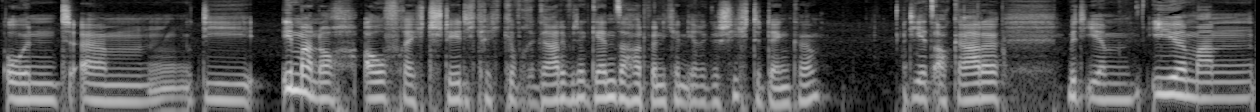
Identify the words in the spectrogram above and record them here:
und ähm, die immer noch aufrecht steht. Ich kriege gerade wieder Gänsehaut, wenn ich an ihre Geschichte denke. die jetzt auch gerade mit ihrem Ehemann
